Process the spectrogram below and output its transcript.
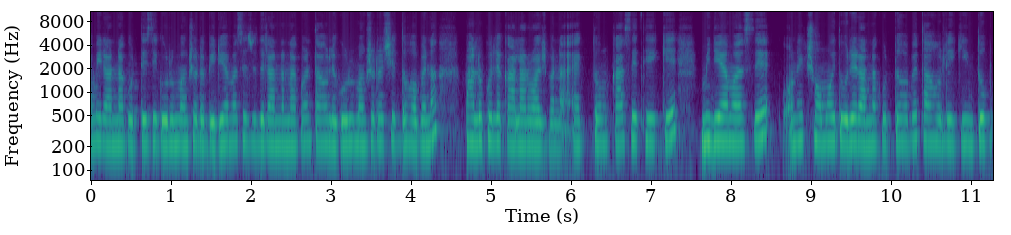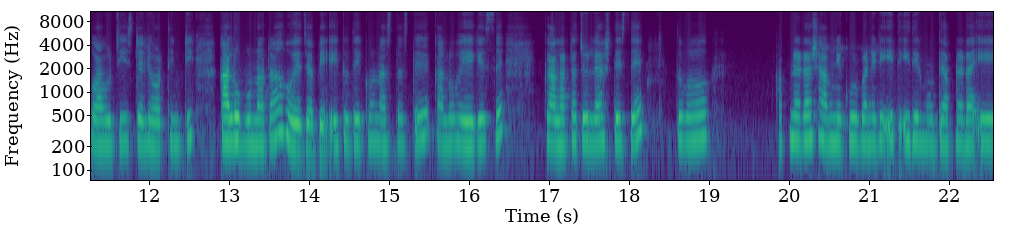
আমি রান্না করতেছি, গরুর মাংসটা মিডিয়াম আছে, যদি রান্না না করেন তাহলে গরুর মাংসটা সেদ্ধ হবে না। ভালো করলে কালারও আসবে না। একদম কাছে থেকে মিডিয়াম আছে, অনেক সময় ধরে রান্না করতে হবে, তাহলে কিন্তু বাউজি স্টাইলে অথেন্টিক কালো বোনাটা হয়ে যাবে। এই তো দেখুন, আস্তে আস্তে কালো হয়ে গেছে কালারটা চলে আসতেছে। তো আপনারা সামনে কুরবানির ঈদ, ঈদের মধ্যে আপনারা এই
